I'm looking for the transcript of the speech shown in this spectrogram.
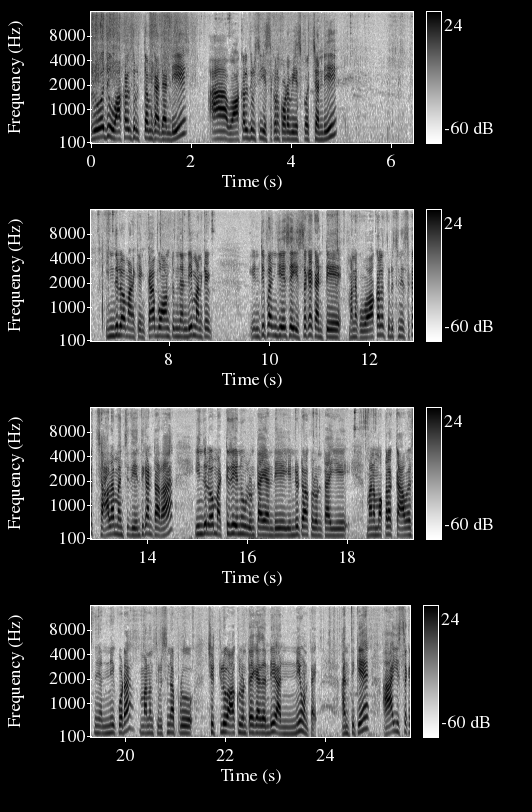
రోజు వాకలు దుడుతాం కదండి. ఆ వాకలు దుడిసి ఇసుకను కూడా వేసుకోవచ్చండి. ఇందులో మనకి ఇంకా బాగుంటుందండి. మనకి ఇంటి పని చేసే ఇసుక కంటే మనకు ఓకలు తుడిసిన ఇసుక చాలా మంచిది. ఎందుకంటారా? ఇందులో మట్టి రేణువులు ఉంటాయండి ఎండుటాకులు ఉంటాయి. మన మొక్కలకు కావాల్సినవి అన్నీ కూడా మనం తుడిసినప్పుడు చెట్లు ఆకులు ఉంటాయి కదండి అన్నీ ఉంటాయి. అందుకే ఆ ఇసుక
